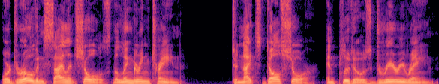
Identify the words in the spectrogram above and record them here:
or drove in silent shoals the lingering train to night's dull shore and Pluto's dreary reign.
